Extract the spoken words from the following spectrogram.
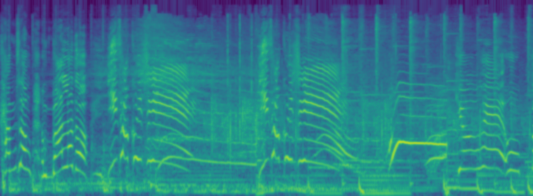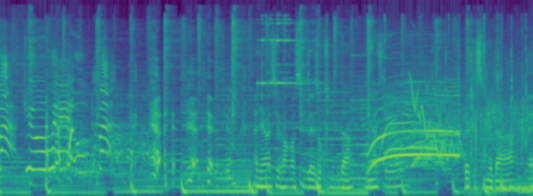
감성 발라더 이석훈 씨! 이석훈 씨! 우! 교회 오빠, 교회 오빠. 안녕하세요 반갑습니다 이석훈입니다 안녕하세요 뵙겠습니다 네.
